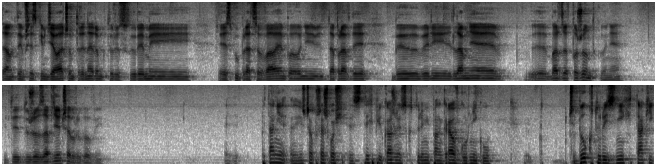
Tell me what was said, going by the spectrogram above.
tam tym wszystkim działaczom, trenerom, który, z którymi współpracowałem, bo oni naprawdę by, byli dla mnie bardzo w porządku, nie? I ty dużo zawdzięczam ruchowi. Pytanie jeszcze o przeszłość. Z tych piłkarzy, z którymi pan grał w Górniku, czy był któryś z nich taki,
